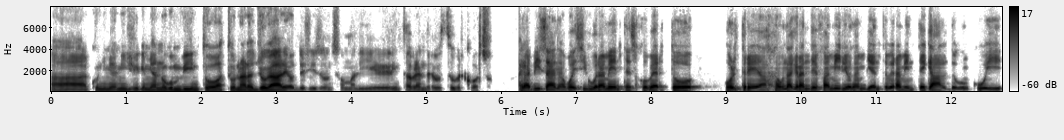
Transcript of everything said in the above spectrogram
a alcuni miei amici che mi hanno convinto a tornare a giocare ho deciso insomma di rintraprendere questo percorso. La Pisana poi sicuramente hai scoperto oltre a una grande famiglia un ambiente veramente caldo con cui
